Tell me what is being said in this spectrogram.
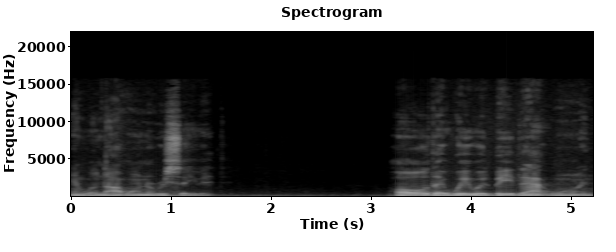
and will not want to receive it. Oh, that we would be that one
